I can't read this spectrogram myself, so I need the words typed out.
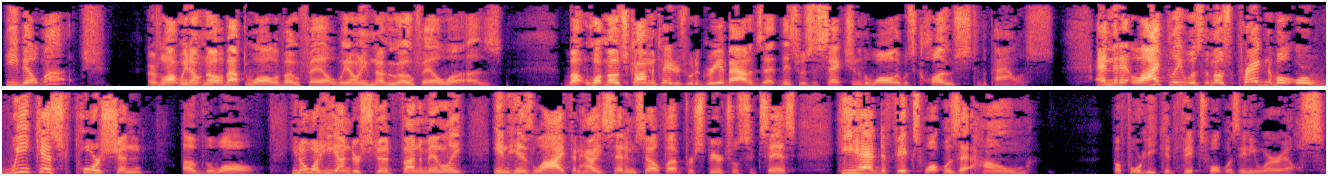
he built much. There's a lot we don't know about the wall of Ophel. We don't even know who Ophel was. But what most commentators would agree about is that this was a section of the wall that was close to the palace. And that it likely was the most pregnable or weakest portion of the wall. You know what he understood fundamentally in his life and how he set himself up for spiritual success? He had to fix what was at home before he could fix what was anywhere else.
